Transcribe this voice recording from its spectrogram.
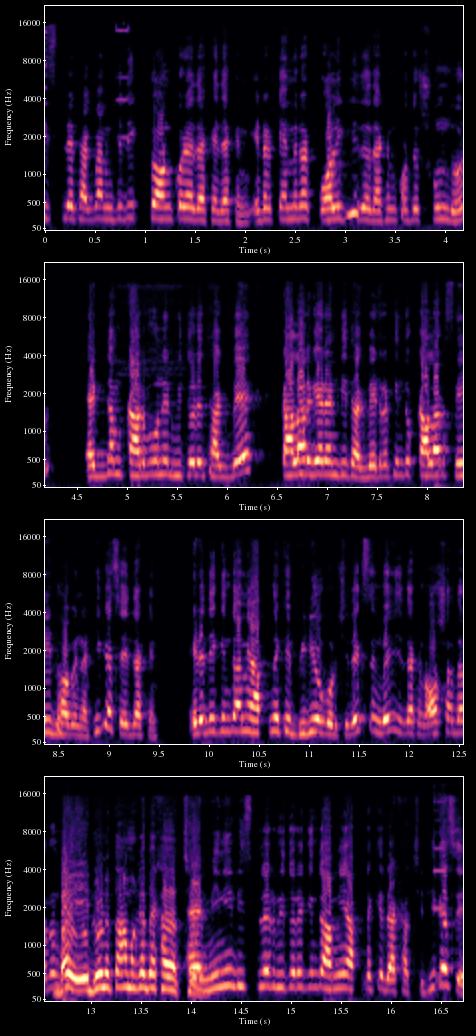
ডিসপ্লে থাকবে। আমি যদি একটু অন করে দেখে দেখেন। এটার ক্যামেরার কোয়ালিটি দেখেন কত সুন্দর। একদম কার্বনের ভিতরে থাকবে। কালার গ্যারান্টি থাকবে এটা কিন্তু কালার ফেড হবে না ঠিক আছে? এই দেখেন এটা দিয়ে কিন্তু আমি আপনাকে ভিডিও করছি দেখছেন ভাই? দেখেন অসাধারণ ভাই এই ড্রোনে তো আমাকে দেখা যাচ্ছে। হ্যাঁ মিনি ডিসপ্লের ভিতরে কিন্তু আমি আপনাকে দেখাচ্ছি ঠিক আছে?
